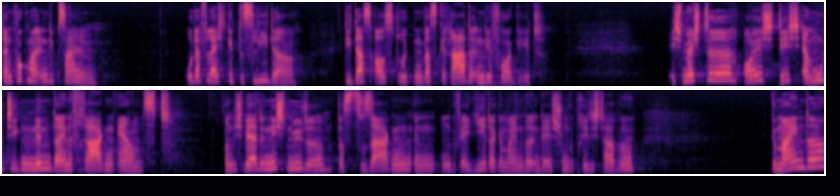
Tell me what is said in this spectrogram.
Dann guck mal in die Psalmen. Oder vielleicht gibt es Lieder, die das ausdrücken, was gerade in dir vorgeht. Ich möchte euch, dich ermutigen, nimm deine Fragen ernst. Und ich werde nicht müde, das zu sagen in ungefähr jeder Gemeinde, in der ich schon gepredigt habe. Gemeinde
